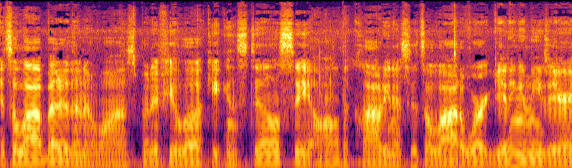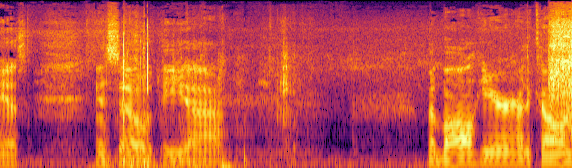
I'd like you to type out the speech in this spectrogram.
it's a lot better than it was. But if you look, you can still see all the cloudiness. It's a lot of work getting in these areas. And so the uh, the ball here, or the cone,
